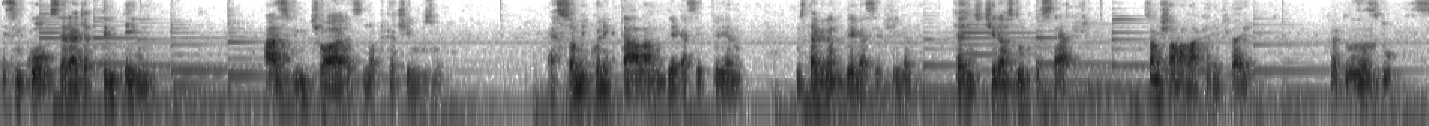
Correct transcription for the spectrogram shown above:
Esse encontro será dia 31, às 20 horas, no aplicativo Zoom. É só me conectar lá no DHC Pleno, no Instagram do DHC Pleno, que a gente tira as dúvidas, certo? Só me chama lá que a gente vai para todas as dúvidas.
